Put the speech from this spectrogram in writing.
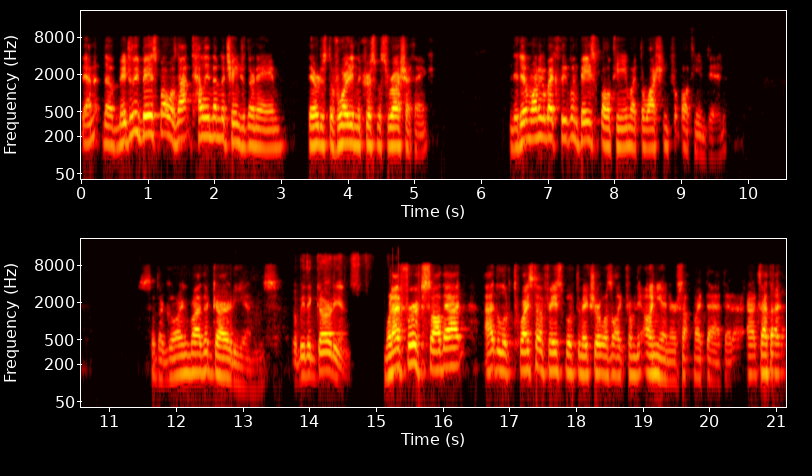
the, the Major League Baseball was not telling them to change their name. They were just avoiding the Christmas rush, I think. They didn't want to go by Cleveland baseball team like the Washington football team did. So they're going by the Guardians. they'll be the Guardians. When I first saw that, I had to look twice on Facebook to make sure it wasn't like from the Onion or something like that. That because I thought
